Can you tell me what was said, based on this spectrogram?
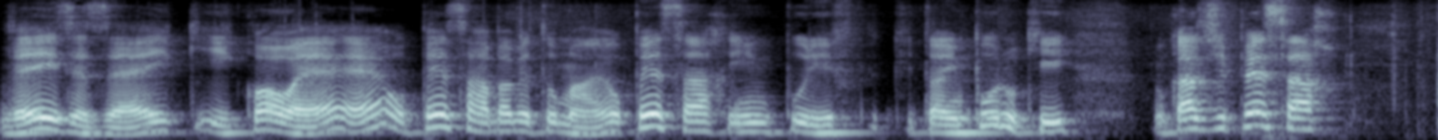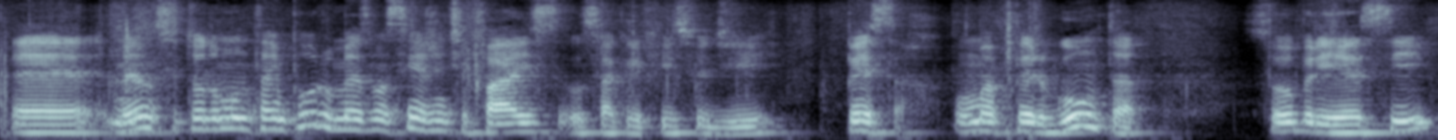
Vez Ezé, e qual é? É o Pesach Ababetumá, é o Pesach impurif, que está impuro, que no caso de Pesach, é, mesmo se todo mundo está impuro, mesmo assim a gente faz o sacrifício de Pesach. Uma pergunta sobre esse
